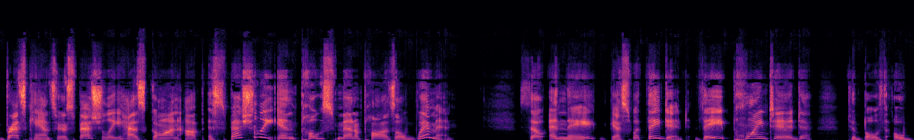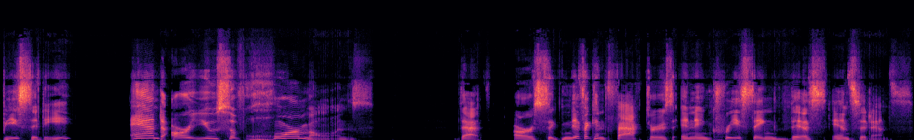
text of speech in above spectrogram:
breast cancer especially, has gone up, especially in postmenopausal women. So, and they, guess what they did? They pointed to both obesity and our use of hormones that are significant factors in increasing this incidence.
